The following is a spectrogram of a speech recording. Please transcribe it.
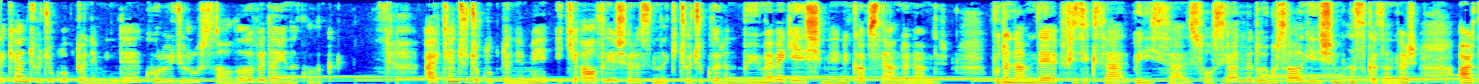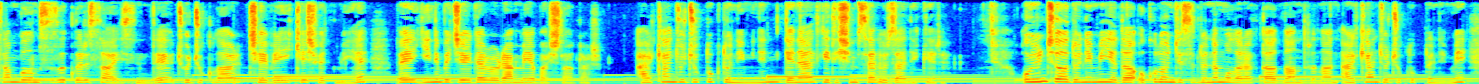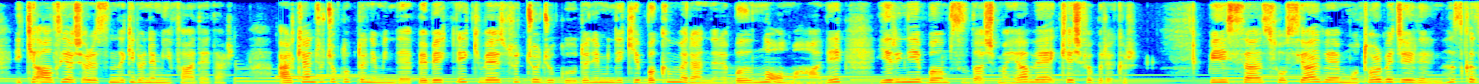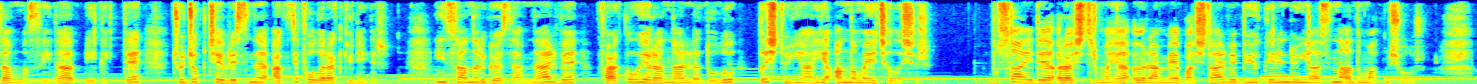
Erken çocukluk döneminde koruyucu ruh sağlığı ve dayanıklılık. Erken çocukluk dönemi 2-6 yaş arasındaki çocukların büyüme ve gelişimlerini kapsayan dönemdir. Bu dönemde fiziksel, bilişsel, sosyal ve duygusal gelişim hız kazanır. Artan bağımsızlıkları sayesinde çocuklar çevreyi keşfetmeye ve yeni beceriler öğrenmeye başlarlar. Erken çocukluk döneminin genel gelişimsel özellikleri Oyun çağı dönemi ya da okul öncesi dönem olarak da adlandırılan erken çocukluk dönemi 2-6 yaş arasındaki dönemi ifade eder. Erken çocukluk döneminde bebeklik ve süt çocukluğu dönemindeki bakım verenlere bağımlı olma hali yerini bağımsızlaşmaya ve keşfe bırakır. Bilişsel, sosyal ve motor becerilerin hız kazanmasıyla birlikte çocuk çevresine aktif olarak yönelir. İnsanları gözlemler ve farklı uyaranlarla dolu dış dünyayı anlamaya çalışır. Bu sayede araştırmaya, öğrenmeye başlar ve büyüklerin dünyasına adım atmış olur.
